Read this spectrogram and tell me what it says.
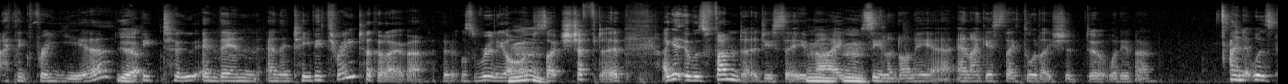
I think for a year, Yeah. maybe two, and then and then TV3 took it over. And it was really odd, hmm. so it shifted. I guess it was funded, you see, hmm, by New hmm. Zealand on Air, and I guess they thought they should do it, whatever. And it was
